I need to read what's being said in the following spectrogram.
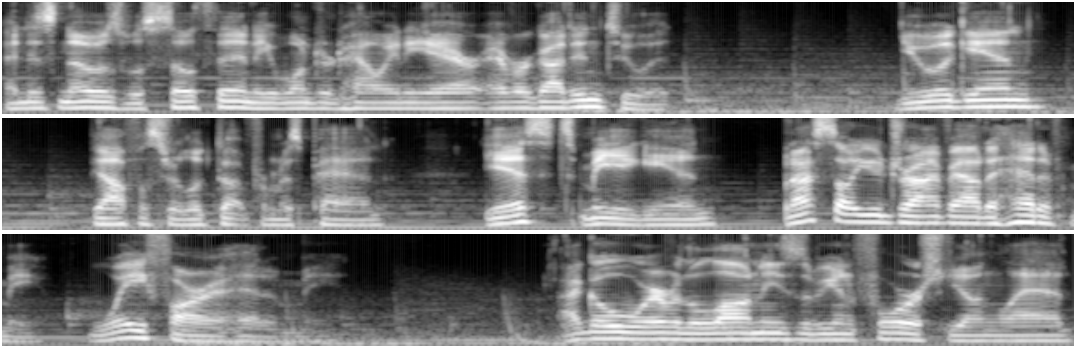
and his nose was so thin he wondered how any air ever got into it. You again? The officer looked up from his pad. Yes, it's me again. But I saw you drive out ahead of me, way far ahead of me. I go wherever the law needs to be enforced, young lad.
